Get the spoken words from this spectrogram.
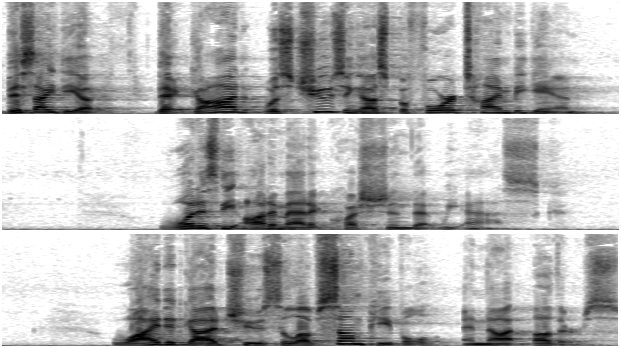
this idea that God was choosing us before time began, what is the automatic question that we ask? Why did God choose to love some people and not others?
